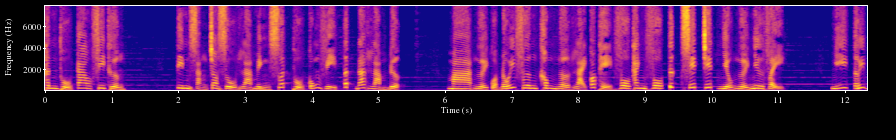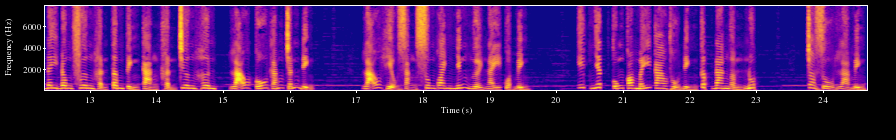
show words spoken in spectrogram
Thân thủ cao phi thường. Tin rằng cho dù là mình xuất thủ cũng vì tất đã làm được mà người của đối phương không ngờ lại có thể vô thanh vô tức giết chết nhiều người như vậy. Nghĩ tới đây Đông Phương hận tâm tình càng khẩn trương hơn, lão cố gắng chấn định. Lão hiểu rằng xung quanh những người này của mình, ít nhất cũng có mấy cao thủ đỉnh cấp đang ẩn nút. Cho dù là mình,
